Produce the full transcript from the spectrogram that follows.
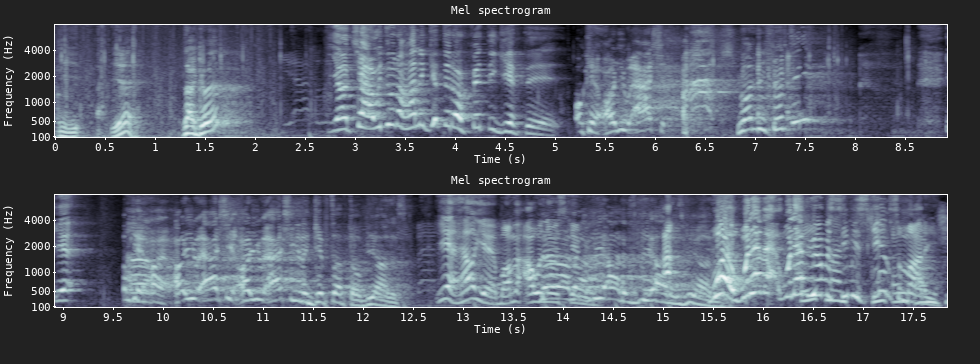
I mean, yeah. Is that good? Yo, chat, we doing 100 gifted or 50 gifted? Okay, are you actually? you want to do 50? Yeah. Okay, all right. Are you actually? Are you actually gonna gift up though? Be honest. Yeah, hell yeah, but I'm not, I would No, never no, scam no, you. be honest. Be honest. Be honest. What? Whenever, whenever you Eight ever see me months, scam somebody? I'm just,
